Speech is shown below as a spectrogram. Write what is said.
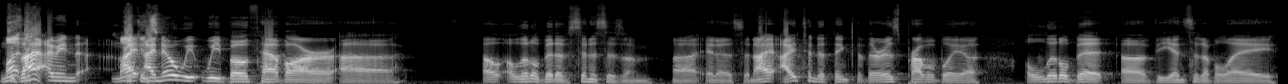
my, I, I mean, I, I, know we, we both have our uh, a, a, little bit of cynicism uh, in us, and I, I tend to think that there is probably a a little bit of the NCAA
